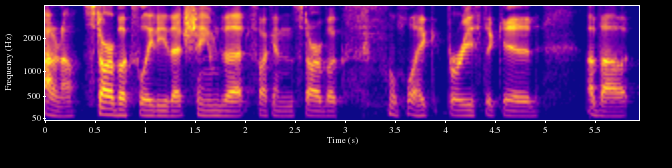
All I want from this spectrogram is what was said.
I don't know, Starbucks lady that shamed that fucking Starbucks like barista kid about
